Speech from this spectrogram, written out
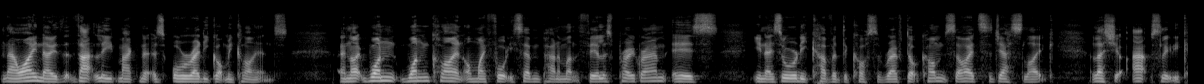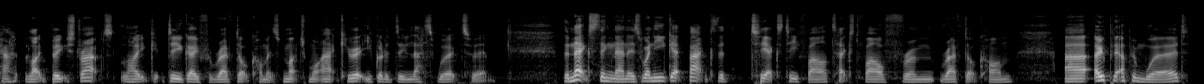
Now I know that that lead magnet has already got me clients. And like one one client on my forty seven pound a month fearless program is, you know, it's already covered the cost of Rev.com. So I'd suggest like, unless you're absolutely ca- like bootstrapped, like do go for Rev.com. It's much more accurate. You've got to do less work to it. The next thing then is when you get back the TXT file, text file from Rev.com, uh, open it up in Word,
